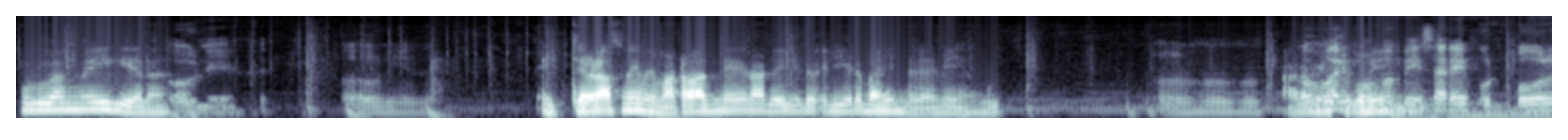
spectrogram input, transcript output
පුළුවන් වෙයි කියලා. එච්චරස්නේ මේ මටවත් මේලාට එලිට එලියට බහින්න දැමේ මම. බේසරේ ෆුට්බෝල්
